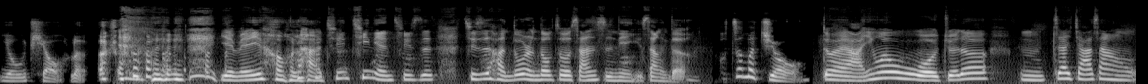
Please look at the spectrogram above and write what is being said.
油条了。也没有啦。七七年其实其实很多人都做三十年以上的，哦，这么久，对啊，因为我觉得，嗯，再加上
